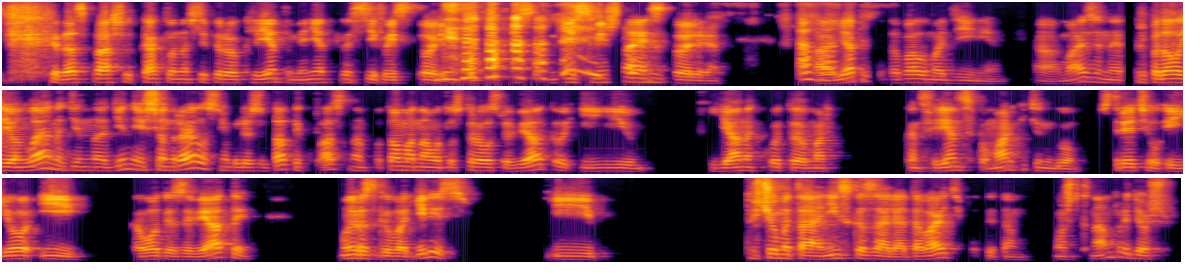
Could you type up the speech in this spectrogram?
когда спрашивают, как вы нашли первого клиента, у меня нет красивой истории. У меня смешная история. Ага. Я преподавал Мадине. А, Мазина. Преподавал я онлайн один на один, и все нравилось, у нее были результаты, классно. Потом она вот устроилась в Авиату, и я на какой-то конференции по маркетингу, встретил ее и кого-то из авиаты, мы разговорились, и причем это они сказали, а давай, типа, ты там, может, к нам придешь?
